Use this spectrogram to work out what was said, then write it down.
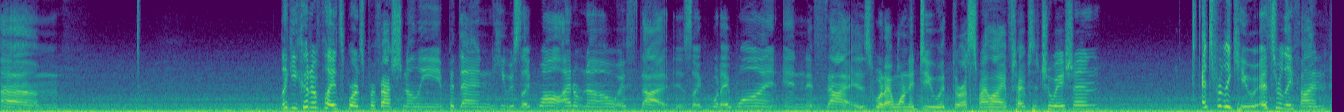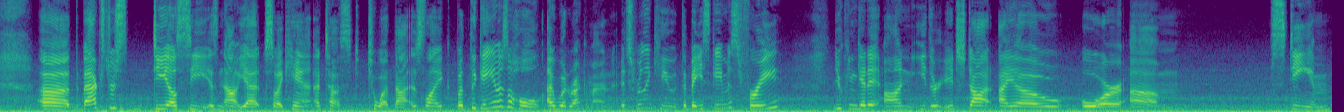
um like he could have played sports professionally, but then he was like, "Well, I don't know if that is like what I want and if that is what I want to do with the rest of my life" type situation. It's really cute. It's really fun. Uh, the Baxter's DLC isn't out yet, so I can't attest to what that is like. But the game as a whole, I would recommend. It's really cute. The base game is free. You can get it on either itch.io or um, Steam.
